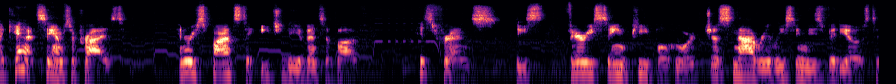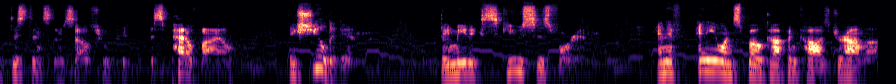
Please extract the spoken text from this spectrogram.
I cannot say I'm surprised. In response to each of the events above, his friends, these very same people who are just now releasing these videos to distance themselves from this pedophile, they shielded him. They made excuses for him. And if anyone spoke up and caused drama,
